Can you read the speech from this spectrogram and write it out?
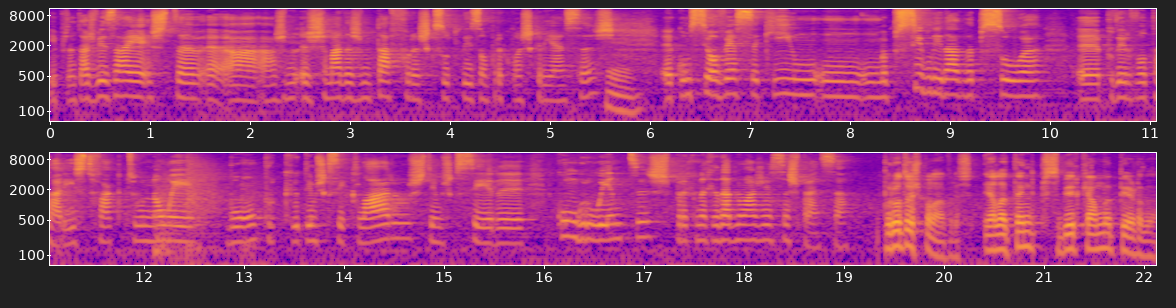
E, portanto, às vezes há, esta, há as, as chamadas metáforas que se utilizam para com as crianças, eh, como se houvesse aqui um- um- uma possibilidade da pessoa eh, poder voltar. E isso, de facto, não é bom, porque temos que ser claros, temos que ser congruentes para que, na realidade, não haja essa esperança. Por outras palavras, ela tem de perceber que há uma perda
